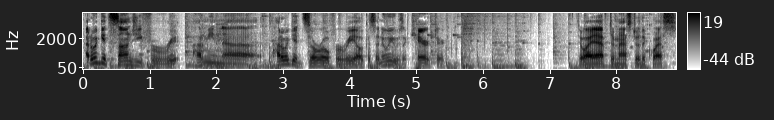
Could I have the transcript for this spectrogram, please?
How do I get Sanji for real? I mean, uh, how do I get Zoro for real? Because I knew he was a character. Do I have to master the quests?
